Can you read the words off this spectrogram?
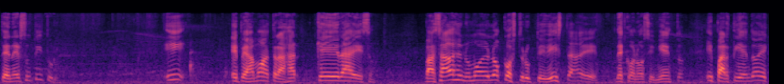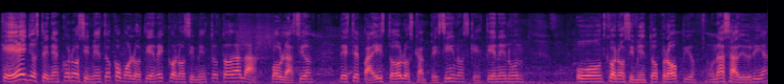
tener su título. Y empezamos a trabajar qué era eso, basados en un modelo constructivista de, de conocimiento y partiendo de que ellos tenían conocimiento como lo tiene conocimiento toda la población de este país, todos los campesinos que tienen un, un conocimiento propio, una sabiduría.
